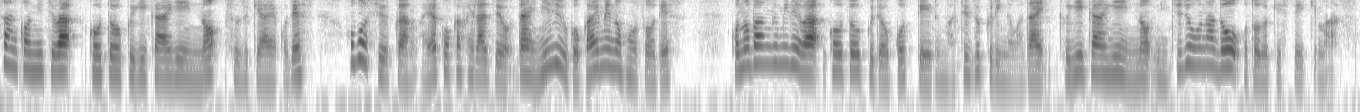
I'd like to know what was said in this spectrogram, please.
さんこんにちは。江東区議会議員の鈴木彩子です。ほぼ週刊彩子カフェラジオ第25回目の放送です。この番組では江東区で起こっているまちづくりの話題、区議会議員の日常などをお届けしていきます。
